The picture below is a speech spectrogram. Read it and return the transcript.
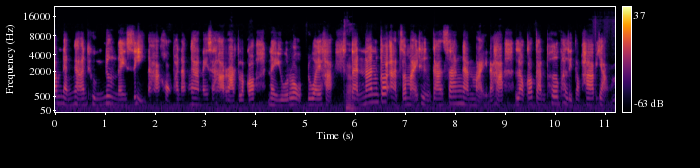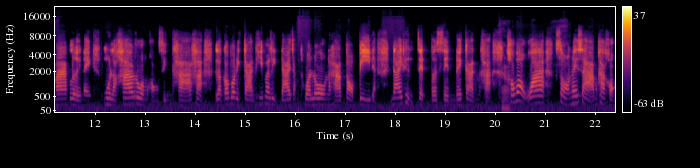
ตำแหน่งงานถึง 1 ใน 4 นะคะ ของพนักงานในสหรัฐ แล้วก็ในยุโรปด้วยค่ะครับแต่นั่นก็อาจจะหมายถึงการสร้างงานใหม่นะคะ แล้วก็การเพิ่มผลิตภาพอย่างมากเลยในมูลค่ารวมของสินค้าค่ะ แล้วก็บริการที่ผลิตได้จากทั่วโลกนะคะ ต่อปีเนี่ยได้ถึง 7%ด้วยกันค่ะครับเขาบอกว่า 2 ใน 3 ค่ะของ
